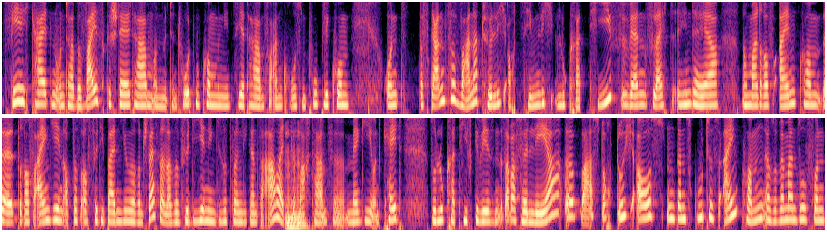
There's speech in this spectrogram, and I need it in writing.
Fähigkeiten unter Beweis gestellt haben und mit den Toten kommuniziert haben vor einem großen Publikum. Und das Ganze war natürlich auch ziemlich lukrativ. Wir werden vielleicht hinterher nochmal drauf einkommen, äh, drauf eingehen, ob das auch für die beiden jüngeren Schwestern, also für diejenigen, die sozusagen die ganze Arbeit mhm. gemacht haben, für Maggie und Kate, so lukrativ gewesen ist. Aber für Lea äh, war es doch durchaus ein ganz gutes Einkommen. Also wenn man so von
